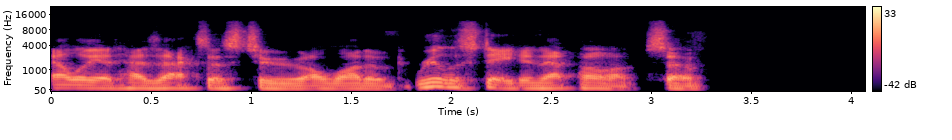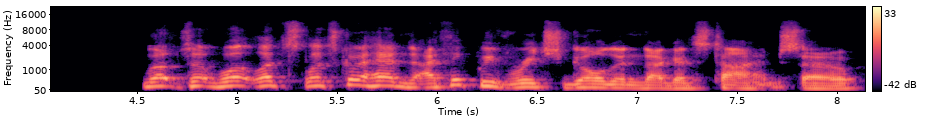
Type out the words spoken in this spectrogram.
Eliot has access to a lot of real estate in that poem. So, well, so, well, let's let's go ahead and I think we've reached Golden Nuggets time. So,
